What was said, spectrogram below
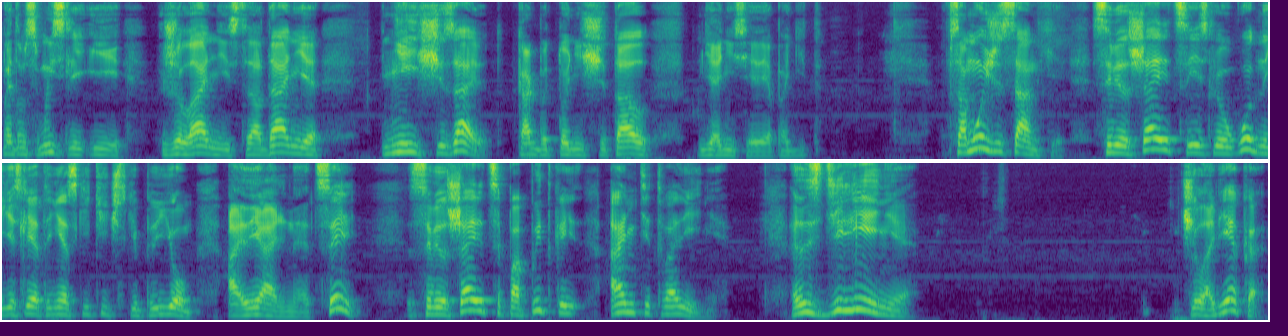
В этом смысле и желания, и страдания не исчезают, как бы то ни считал Дионисий Ареопагит. в самой же санхе совершается, если угодно, если это не аскетический прием, а реальная цель, совершается попыткой антитворения, разделения человека,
